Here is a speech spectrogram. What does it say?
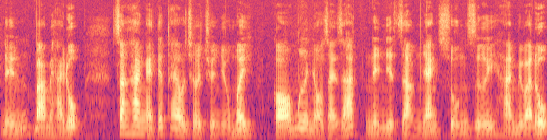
đến 32 độ. Sang hai ngày tiếp theo trời chuyển nhiều mây, có mưa nhỏ rải rác nên nhiệt giảm nhanh xuống dưới 23 độ.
